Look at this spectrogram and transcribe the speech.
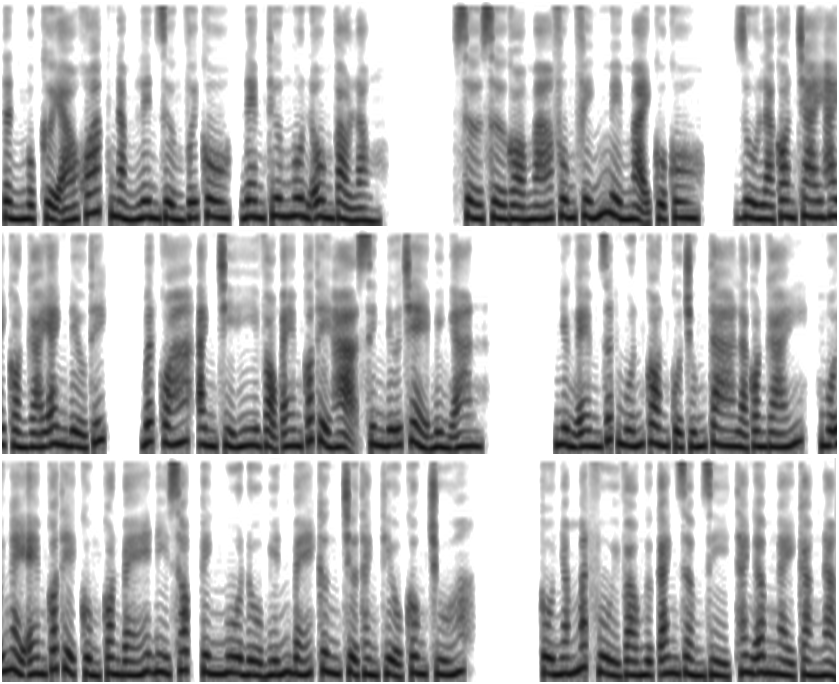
Tần mục cởi áo khoác nằm lên giường với cô, đem thương ngôn ôm vào lòng. Sờ sờ gò má phúng phính mềm mại của cô. Dù là con trai hay con gái anh đều thích. Bất quá, anh chỉ hy vọng em có thể hạ sinh đứa trẻ bình an. Nhưng em rất muốn con của chúng ta là con gái, mỗi ngày em có thể cùng con bé đi shopping mua đồ biến bé cưng trở thành tiểu công chúa. Cô nhắm mắt vùi vào ngực anh dầm gì thanh âm ngày càng nặng.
